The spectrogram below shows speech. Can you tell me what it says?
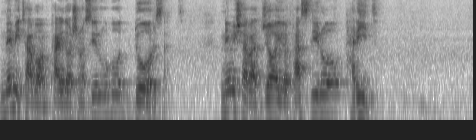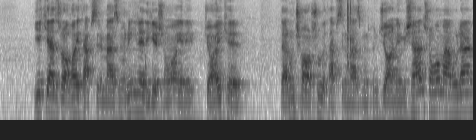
نمی‌توان پیداشناسی روح رو دور زد. نمی‌شود جایی و فصلی رو پرید. یکی از راه های تفسیر مضمونی اینه دیگه. شما یعنی جاهایی که در اون چارچوب تفسیر مضمونتون جا نمیشن شما معمولا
